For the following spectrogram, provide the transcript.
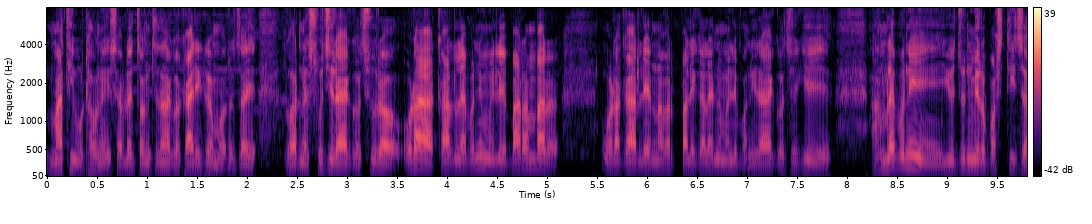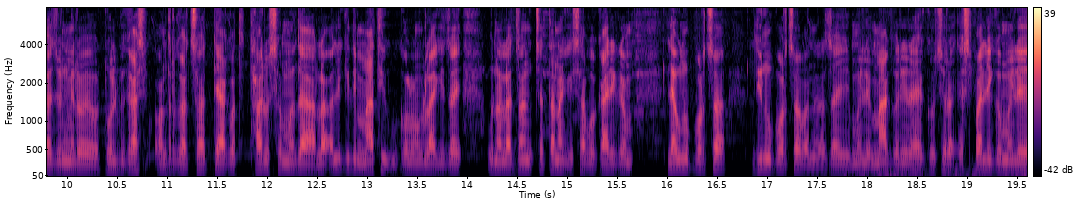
माथि उठाउने हिसाबले जनचेतनाको कार्यक्रमहरू चाहिँ गर्ने सोचिरहेको छु र वडा कार्यालय पनि मैले बारम्बार वडा कार्यालय नगरपालिकालाई नै मैले भनिरहेको छु कि हामीलाई पनि यो जुन मेरो बस्ती छ जुन मेरो टोल विकास अन्तर्गत छ त्यहाँको थारू समुदायहरूलाई अलिकति माथि उकाल्नको लागि चाहिँ उनीहरूलाई जनचेतनाको हिसाबको कार्यक्रम ल्याउनुपर्छ दिनुपर्छ भनेर चाहिँ मैले माग गरिरहेको छु र यसपालिको मैले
